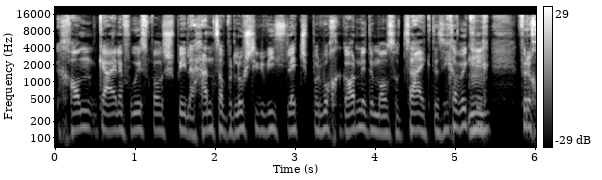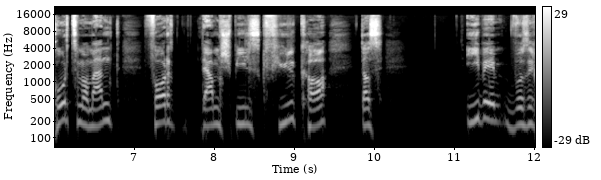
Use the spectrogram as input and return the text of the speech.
kann geilen Fußball spielen, haben es aber lustigerweise die letzten paar Wochen gar nicht einmal so gezeigt. Also ich habe wirklich mhm. für einen kurzen Moment vor dem Spiel das Gefühl gehabt, dass IB, wo sich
